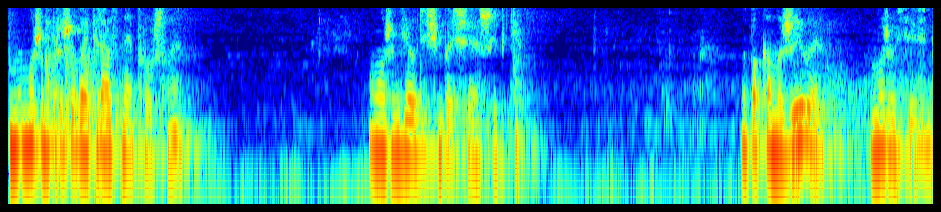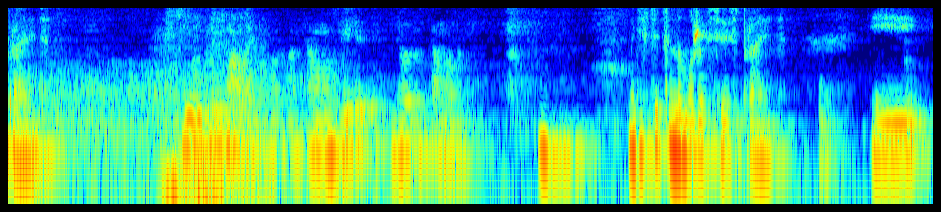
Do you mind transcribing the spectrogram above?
Мы можем проживать разное прошлое. Мы можем делать очень большие ошибки. Но пока мы живы, мы можем все исправить. Я не понимала этого на самом деле до расстановки. Мы действительно можем все исправить. И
